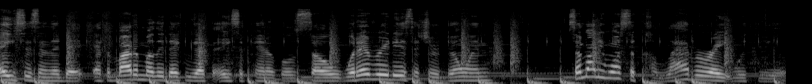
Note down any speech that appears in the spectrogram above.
aces in the deck. At the bottom of the deck, we got the ace of pentacles. So whatever it is that you're doing, somebody wants to collaborate with you.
